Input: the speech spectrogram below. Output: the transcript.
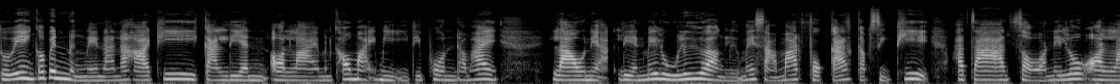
ตัวเองก็เป็นหนึ่งในนั้นนะคะ ที่การเรียนออนไลน์มันเข้ามามีอิทธิพลทำให้ เราเนี่ยเรียนไม่รู้เรื่องหรือไม่สามารถโฟกัสกับสิ่งที่อาจารย์สอนในโลกออนไล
